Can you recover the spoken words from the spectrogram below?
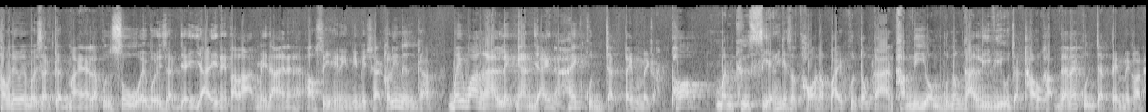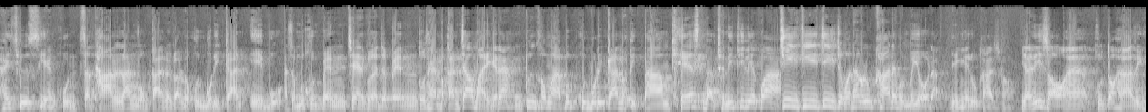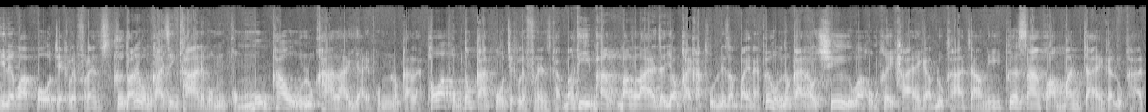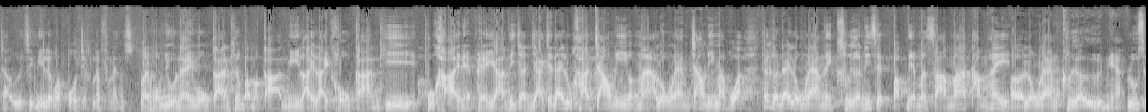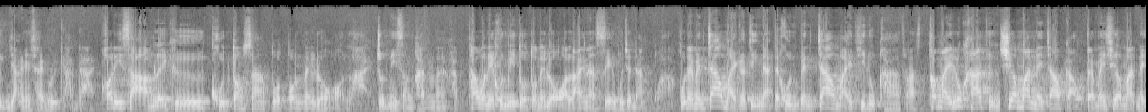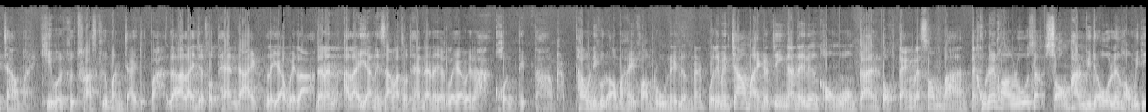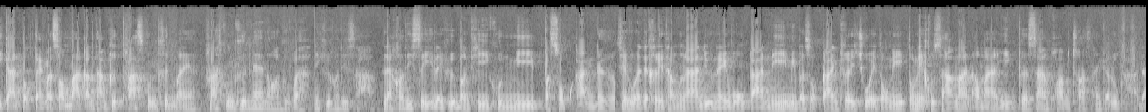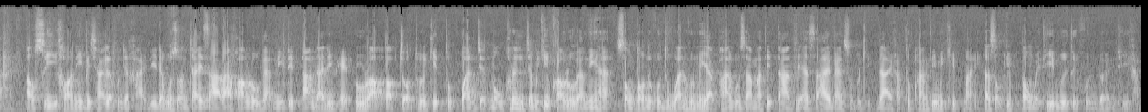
ถ้าวันนี้เป็นบริษัทเกิดใหม่นะแล้วคุณสู้ไอ้บริษัทใหญ่ ๆ ในตลาดไม่ได้นะฮะเอาสี่เทคนิคนี้ไปใช้ข้อที่หนึ่งครับไม่ว่างานเล็กงานใหญ่นะให้คุณจัดเต็มไปก่อนเพราะมันคือเสียงที่จะสะท้อนออกไป คุณต้องการคำนิยม คุณต้องการรีวิวจากเขาครับดังนั้นคุณจัดเต็มไปก่อนให้ชื่อเสียงคุณสถานลั่นวงการไปก่อนว่าคุณบริการ A บวกสมมุติคุณเป็น เช่น คุณอาจจะเป็นตัวแทนประกันเจ้าใหม่ก็ได้เพิ่งเข้ามาปุ๊บคุณบริการแบบติดตามเคสแบบชนิดที่เรียกว่าจี้จี้จี้จนกระทั่งลูกค้าได้ผลประโยชน์อะอย่างเงี้ยลูกค้าชอบอย่างที่สองฮะคุณต้องหาสิ่งที่เรียกว่า project reference คือตอนที่ผมขายสินค้าเนี่ยผมผมมุ่งเข้าลูกค้ารายใหญ่ผมต้องการอะไรเพราะว่าผมต้องการ project reference ครับบางทีบางบางรายอาจจะยอมขายขาดทุนได้วยซ้ำไปนะเพื่อผมต้องการเอาชื่อว่าผมเคยขายให้กับลูกค้าเจ้านี้ เพื่อสร้างความมั่นใจให้กับลูกค้าเจ้าอื่นสิ่งนี้เรียกว่า project reference สมัยผมอยู่ในวงการเครื่องปรับอากาศมีหลาย ๆ โครงการที่ผู้ขายเนี่ยพยายามที่จะอยากจะได้ลูกค้าเจ้านี้มากๆโรงแรมเจ้านี้มาเพราะว่าถ้าเกิดได้โรงแรมในเครือนี้เสร็จปั๊บเนี่ยมันสามารถทำให้โรงแรมเครืออื่นเนี่ยรู้สึกอยากจะใช้บริการได้ ข้อที่ 3 เลยคือคุณต้องสร้างตัวตนในโลกออนไลน์ จุดนี้สำคัญมากครับ ถ้าวันนี้คุณมีตัวตนในโลกออนไลน์นะ เสียงคุณจะดังกว่า คุณอาจจะเป็นเจ้าใหม่ก็จริงนะ แต่คุณเป็นเจ้าใหม่ที่ลูกค้า trust ทำไมลูกค้าถึงเชื่อมั่นในเจ้าเก่า แต่ไม่เชื่อมั่นในเจ้าใหม่ keyword คือ trust คือมั่นใจถูกปะแล้วอะไรจะทดแทนได้ระยะเวลา ดังนั้นอะไรอย่างที่สามารถทดแทนได้นอกจากระยะเวลาคนติดตามครับถ้าวันนี้คุณออกมาให้ความรู้ในเรื่องนั้นคุณจะเป็นเจ้าใหม่ก็จริงนะในเรื่องของวงการตกแต่งและซ่อมบ้าน แต่คุณให้ความรู้สัก 2,000 วิดีโอเรื่องของวิธีการตกแต่งและซ่อมบ้านคำถามคือ trust คุณขึ้นไหม trust คุณขึ้นแน่นอนถูกปะนี่คือข้อที่ 3 และข้อทีสี่ 4 เลยคือบางทีคุณมีประสบการณ์เดิม เช่นคุณอาจจะเคยทำงานอยู่ในวงการนี้มีประสบการณ์เคยช่วยตรงนี้ ตรงนี้คุณสามารถเอามาอิง เพื่อสร้างความ trust ให้กับลูกค้าได้ เอา 4 ข้อนี้ไปใช้แล้วคุณจะขายดี ถ้าคุณสนใจสาระความรู้แบบนี้ติดตามได้ที่เพจรู้รอบตอบโจทย์ธุรกิจทุกวัน7จ็ดโมงครึ่งจะมีคลิปความรู้แบบนี้ฮะส่งตรงถึงคุณทุกวันถ้าคุณไม่อยากพลาดคุณสามารถติดตามที่แอสไซแบงก์สุภกิจได้ครับทุกครั้งที่มีคลิปใหม่แล้วส่งคลิปตรงไปที่มือถือคุณโดยทันทีครับ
